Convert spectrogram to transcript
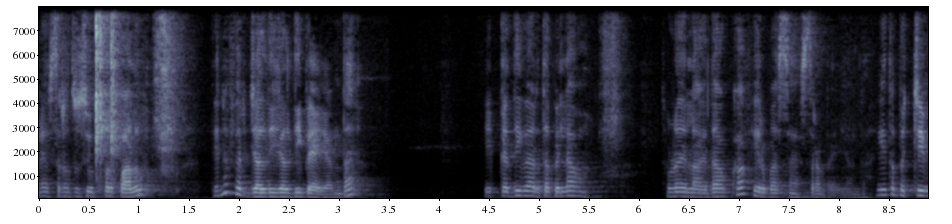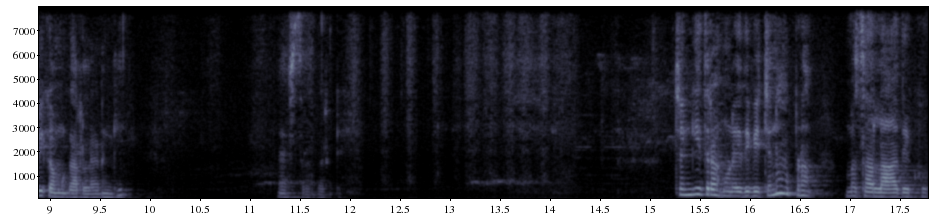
ਇਸ ਤਰ੍ਹਾਂ ਤੁਸੀਂ ਉੱਪਰ ਪਾ ਲਓ ਤੇ ਨਾ ਫਿਰ ਜਲਦੀ ਜਲਦੀ ਪੈ ਜਾਂਦਾ। ਇੱਕ ਅੱਧੀ ਵਾਰ ਤਾਂ ਪਹਿਲਾਂ ਥੋੜਾ ਜਿਹਾ ਲੱਗਦਾ ਔਖਾ, ਫਿਰ ਬਸ ਇਸ ਤਰ੍ਹਾਂ ਪੈ ਜਾਂਦਾ। ਇਹ ਤਾਂ ਬੱਚੇ ਵੀ ਕੰਮ ਕਰ ਲੈਣਗੇ। ਇਸ ਤਰ੍ਹਾਂ ਕਰਕੇ। ਚੰਗੀ ਤਰ੍ਹਾਂ ਹੁਣ ਇਹਦੇ ਵਿੱਚ ਨਾ ਆਪਣਾ ਮਸਾਲਾ ਦੇਖੋ,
